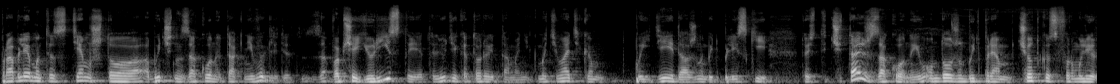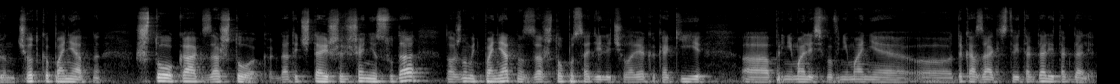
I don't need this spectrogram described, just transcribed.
проблема-то с тем, что обычно законы так не выглядят. Вообще юристы — это люди, которые там, они к математикам, по идее, должны быть близки. То есть ты читаешь закон, и он должен быть прям четко сформулирован, четко понятно, что, как, за что. Когда ты читаешь решение суда, должно быть понятно, за что посадили человека, какие а, принимались во внимание а, доказательства и так далее, и так далее.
